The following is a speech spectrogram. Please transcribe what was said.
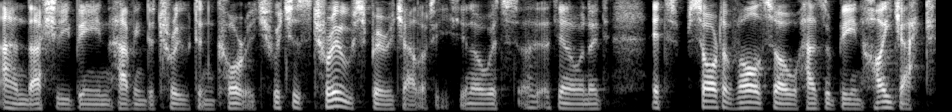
and actually being having the truth and courage, which is true spirituality. You know, it's uh, you know, and it it's sort of also has it been hijacked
